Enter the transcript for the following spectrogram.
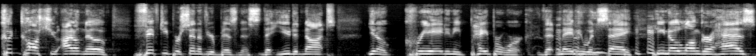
could cost you, I don't know, 50% of your business that you did not, you know, create any paperwork that maybe would say he no longer has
